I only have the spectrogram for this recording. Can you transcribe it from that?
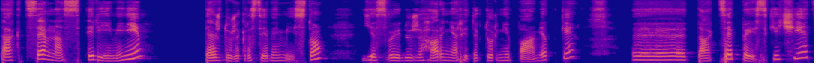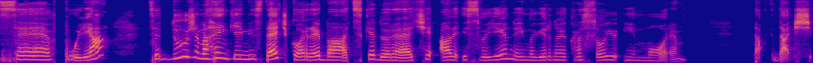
Так, це в нас Ріміні, теж дуже красиве місто. Є свої дуже гарні архітектурні пам'ятки. Е, Так, це Пискічі, це Пуля. Це дуже маленьке містечко, рибацьке, до речі, але із своєю неймовірною красою і морем. Так, далі.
